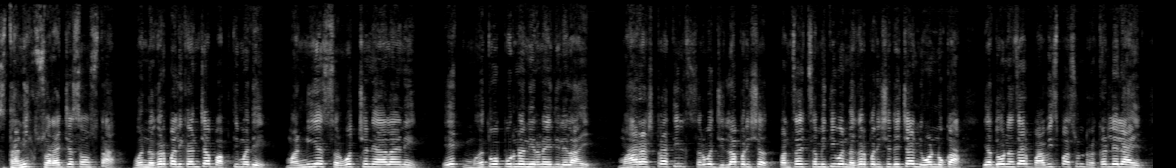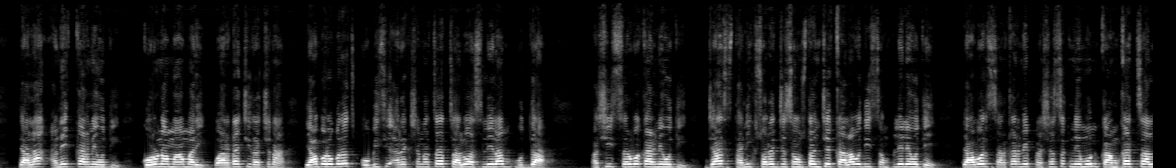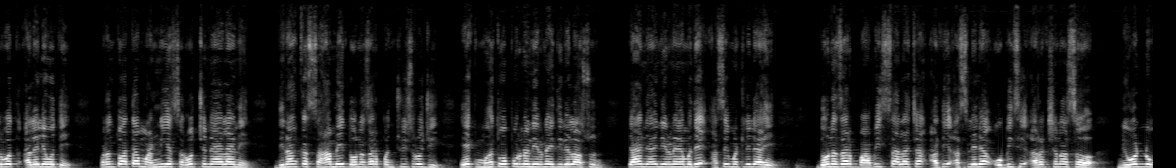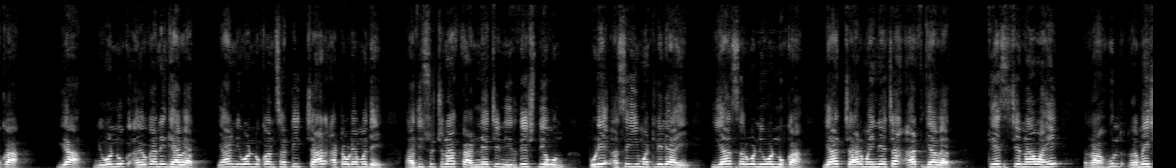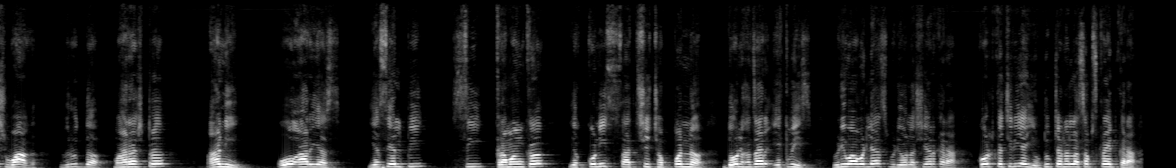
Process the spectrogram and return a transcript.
स्थानिक स्वराज्य संस्था व नगरपालिकांच्या बाबतीमध्ये माननीय सर्वोच्च न्यायालयाने एक महत्त्वपूर्ण निर्णय दिलेला आहे. महाराष्ट्रातील सर्व जिल्हा परिषद पंचायत समिती व नगर परिषदेच्या निवडणुका या दोन हजार बावीसपासून रखडलेल्या आहेत. त्याला अनेक कारणे होती. कोरोना महामारी वार्डाची रचना याबरोबरच ओबीसी आरक्षणाचा चालू असलेला मुद्दा अशी सर्व कारणे होती ज्या स्थानिक स्वराज्य संस्थांचे कालावधी संपलेले होते. त्यावर सरकारने प्रशासक नेमून कामकाज चालवत आलेले होते. परंतु आता माननीय सर्वोच्च न्यायालयाने दिनांक सहा मे दोन हजार पंचवीस रोजी एक महत्त्वपूर्ण निर्णय दिलेला असून त्या न्याय निर्णयामध्ये असे म्हटलेले आहे दोन हजार बावीस सालाच्या आधी असलेल्या ओबीसी आरक्षणासह निवडणुका या निवडणूक आयोगाने घ्याव्यात. या निवडणुकांसाठी चार आठवड्यामध्ये अधिसूचना काढण्याचे निर्देश देऊन पुढे असेही म्हटलेले आहे की या सर्व निवडणुका या चार महिन्याच्या आत घ्याव्यात. केसचे नाव आहे राहुल रमेश वाघ विरुद्ध महाराष्ट्र आणि O R S S L P C क्रमांक एकोणीस सातशे छप्पन्न दोन हजार एकवीस. व्हिडिओ आवडल्यास व्हिडिओला शेअर करा. कोर्ट कचेरी या यूट्यूब चॅनलला सबस्क्राईब करा.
